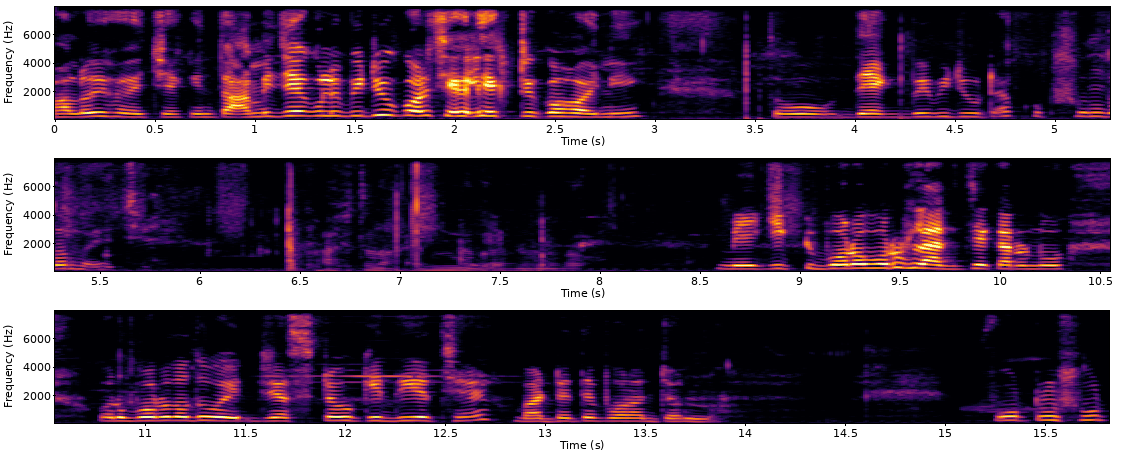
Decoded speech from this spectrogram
ভালোই হয়েছে কিন্তু আমি যেগুলো ভিডিও করেছি এগুলো একটুকু হয়নি। তো দেখবে ভিডিওটা খুব সুন্দর হয়েছে। মেয়েকে একটু বড় বড় লাগছে কারণ ও ওর বড় দাদু ওই ড্রেসটা ওকে দিয়েছে বার্থডেতে পরার জন্য। ফটোশ্যুট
